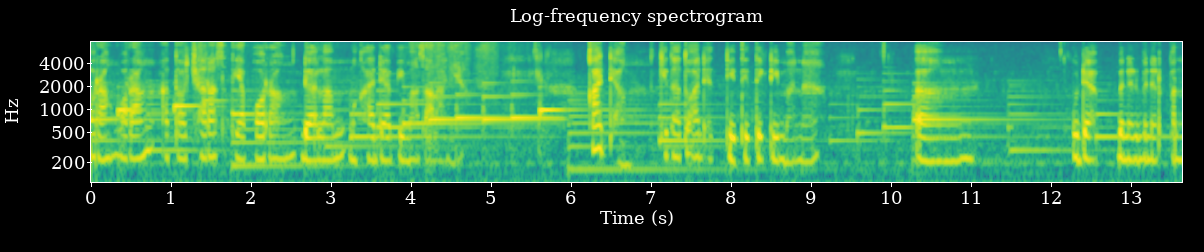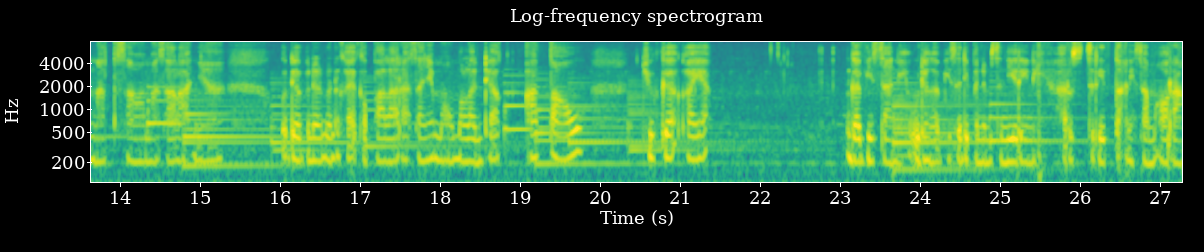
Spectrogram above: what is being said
orang-orang atau cara setiap orang dalam menghadapi masalahnya. Kadang kita tuh ada di titik di mana um, udah bener-bener penat sama masalahnya. Udah bener-bener kayak kepala rasanya mau meledak atau juga kayak nggak bisa nih udah nggak bisa dipendam sendiri nih harus cerita nih sama orang.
